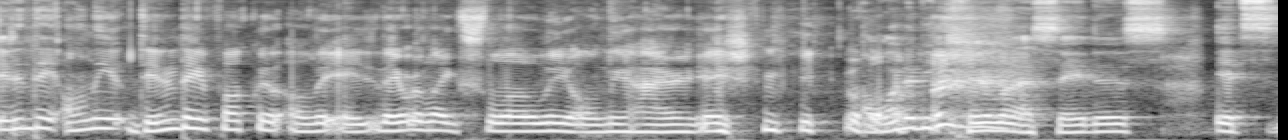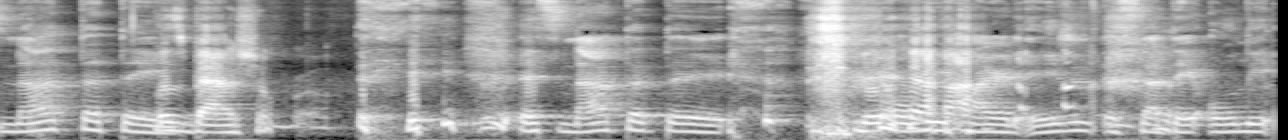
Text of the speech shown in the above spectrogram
Didn't they only? Didn't they fuck with only Asian? They were like slowly only hiring Asian people. I want to be clear when I say this. It's not that they. Let's bash them, bro. it's not that they they only hired Asians. It's that they only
